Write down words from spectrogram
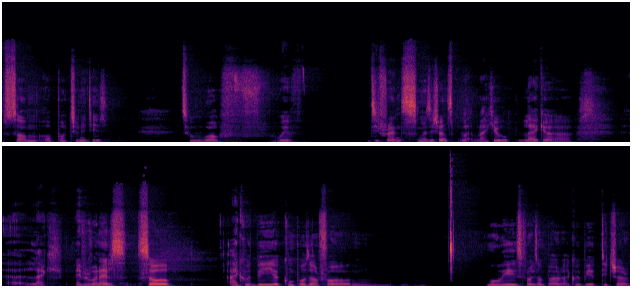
some opportunities to work with different musicians li- like you, like uh, uh, like everyone else. So I could be a composer for um, movies, for example. I could be a teacher,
